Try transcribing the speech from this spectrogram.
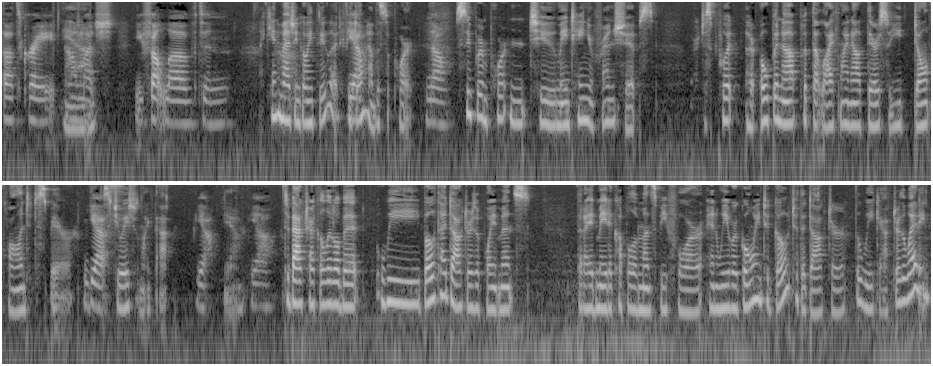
that's great. How much you felt loved and i can't imagine going through it if you Yeah. don't have the support no. super important to maintain your friendships or just put or open up put that lifeline out there so you don't fall into despair Yes. situation like that Yeah. yeah Yeah. to backtrack a little bit we both had doctor's appointments that i had made a couple of months before and we were going to go to the doctor the week after the wedding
